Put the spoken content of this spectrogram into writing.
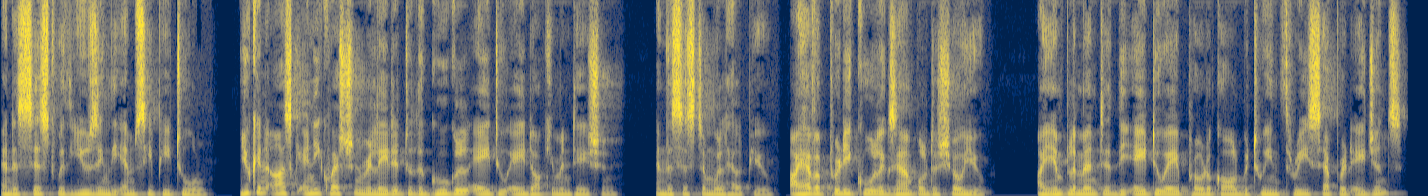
and assist with using the MCP tool. You can ask any question related to the Google A2A documentation, and the system will help you. I have a pretty cool example to show you. I implemented the A2A protocol between three separate agents,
